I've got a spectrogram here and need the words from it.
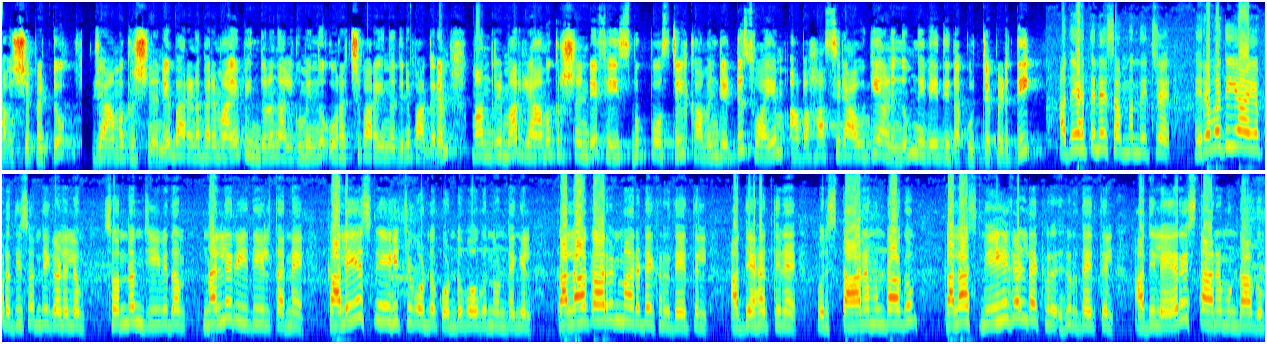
ആവശ്യപ്പെട്ടു. രാമകൃഷ്ണന് ഭരണപരമായ പിന്തുണ നൽകുമെന്ന് ഉറച്ചു പറയുന്നതിനു പകരം മന്ത്രിമാർ രാമകൃഷ്ണന്റെ ഫേസ്ബുക്ക് പോസ്റ്റിൽ കമന്റിട്ട് സ്വയം അപഹാസ്യരാവുകയാണെന്നും നിവേദിത കുറ്റപ്പെടുത്തി. അദ്ദേഹത്തിനെ സംബന്ധിച്ച് നിരവധിയായ പ്രതിസന്ധികളിലും സ്വന്തം ജീവിതം നല്ല രീതിയിൽ തന്നെ കലയെ സ്നേഹിച്ചുകൊണ്ട് കൊണ്ടുപോകുന്നുണ്ടെങ്കിൽ കലാകാരന്മാരുടെ ഹൃദയത്തിൽ അദ്ദേഹത്തിന് ഒരു സ്ഥാനമുണ്ടാകും. കലാസ്നേഹികളുടെ ഹൃദയത്തിൽ അതിലേറെ സ്ഥാനമുണ്ടാകും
